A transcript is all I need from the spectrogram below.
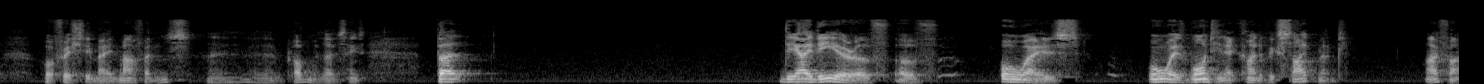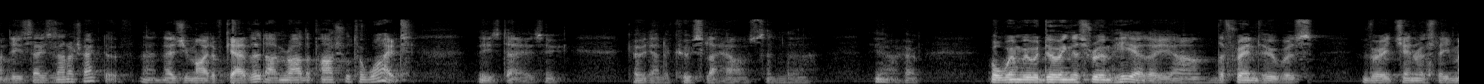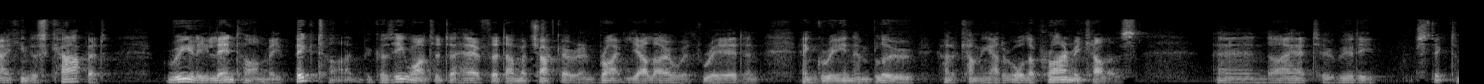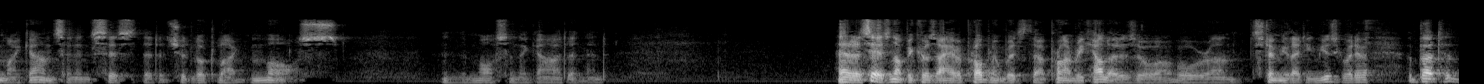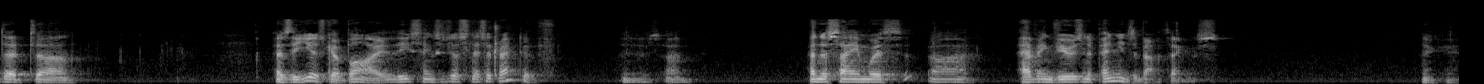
freshly made muffins. Uh, I have a problem with those things. But the idea of, of always, always wanting that kind of excitement, I find these days is unattractive. And as you might have gathered, I'm rather partial to white these days. You, go down to Kusala House and, uh, you know, well, when we were doing this room here, the, uh, the friend who was very generously making this carpet really lent on me big time because he wanted to have the Dhammacakka in bright yellow with red and, and green and blue kind of coming out of all the primary colours. And I had to really stick to my guns and insist that it should look like moss, and the moss in the garden. And and as I say, it's not because I have a problem with uh, primary colours or, or um, stimulating music or whatever, but that uh, as the years go by, these things are just less attractive. Um, and the same with uh, having views and opinions about things. Okay.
